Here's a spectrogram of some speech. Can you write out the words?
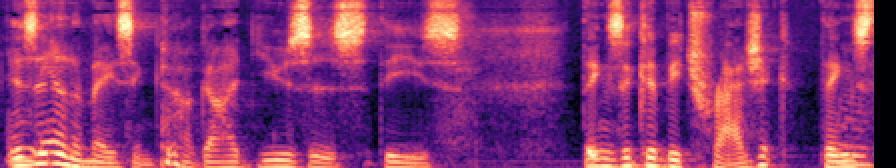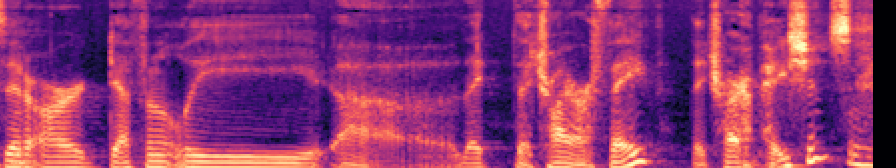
Amen. Isn't it amazing how God uses these things that could be tragic, things mm-hmm. that are definitely uh, they they try our faith, they try our patience, mm-hmm.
